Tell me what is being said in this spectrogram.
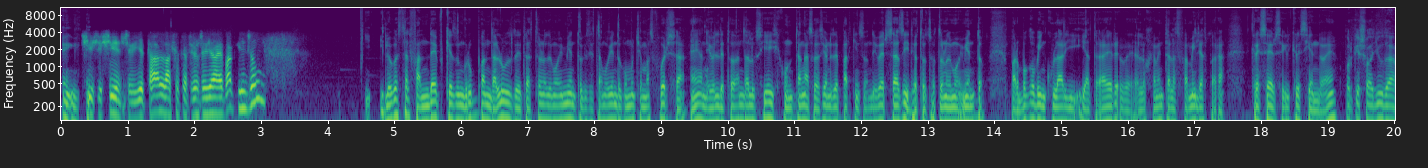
Sí, sí, sí, en Sevilla está la Asociación Sevilla de Parkinson, y, luego está el FANDEP, que es un grupo andaluz de trastornos de movimiento que se está moviendo con mucha más fuerza ¿eh? a nivel de toda Andalucía y juntan asociaciones de Parkinson diversas y de otros trastornos de movimiento para un poco vincular y, atraer, eh, lógicamente, a las familias para crecer, seguir creciendo. ¿eh? Porque eso ayuda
